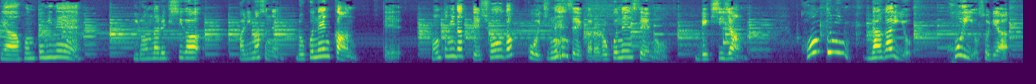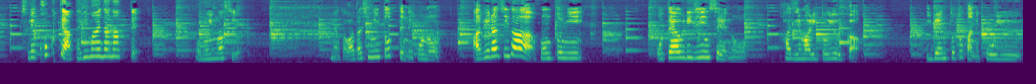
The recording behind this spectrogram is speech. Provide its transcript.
いやー、本当にね、いろんな歴史がありますね。6年間って、本当にだって小学校1年生から6年生の歴史じゃん。本当に長いよ。濃いよ、そりゃ。そりゃ濃くて当たり前だなって思いますよ。なんか私にとってね、この、アゲラジが本当にお便り人生の始まりというか、イベントとかね、こういう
